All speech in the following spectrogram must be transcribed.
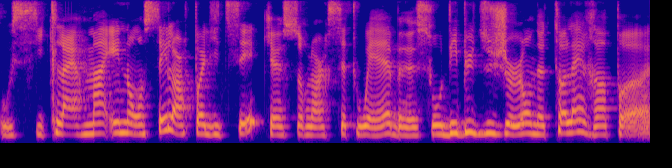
aussi clairement énoncer leur politique sur leur site web. Euh, au début du jeu, on ne tolérera pas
